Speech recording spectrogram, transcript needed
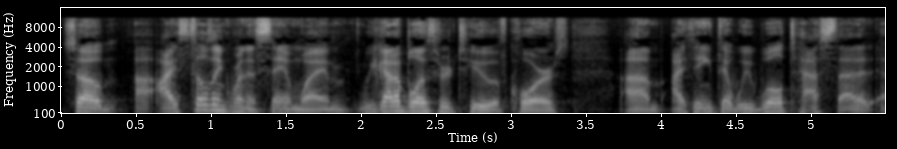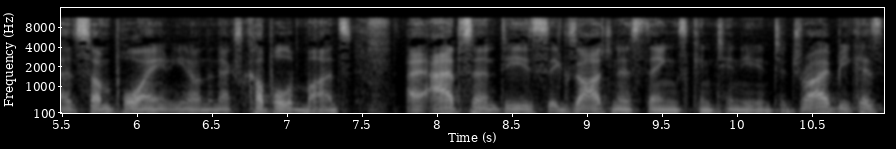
So uh, I still think we're in the same way. We got to blow through two, of course. Um, I think that we will test that at, some point, you know, in the next couple of months, absent these exogenous things continuing to drive, because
